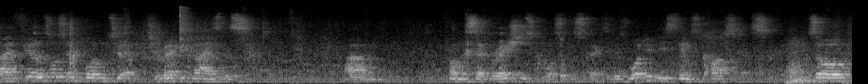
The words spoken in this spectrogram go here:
I feel it's also important to, to recognize this um, from a separations course perspective, is what do these things cost us? So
